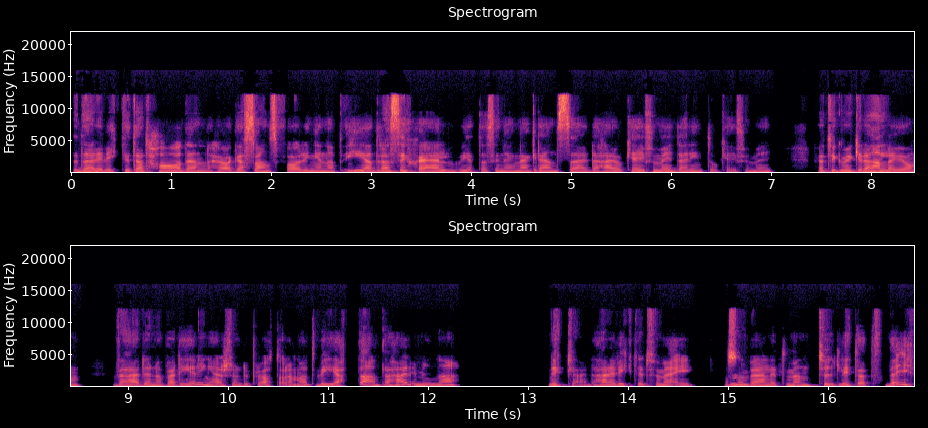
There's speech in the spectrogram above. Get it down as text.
Det där är viktigt, att ha den höga svansföringen, att mm. hedra sig själv, veta sina egna gränser. Det här är okej okay för mig, det här är inte okej okay för mig. För jag tycker mycket det handlar ju om värden och värderingar som du pratar om. Att veta att det här är mina nycklar, det här är viktigt för mig. Och så mm. vänligt men tydligt att nej,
